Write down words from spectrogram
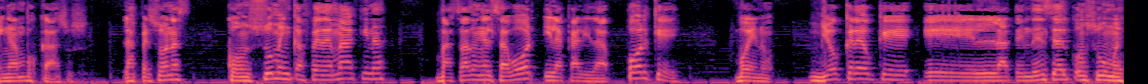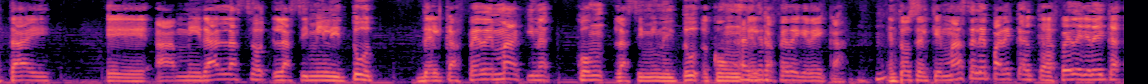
en ambos casos. Las personas consumen café de máquina basado en el sabor y la calidad. ¿Por qué? Bueno, yo creo que eh, la tendencia del consumo está ahí eh, a mirar la, la similitud del café de máquina con la similitud con El café de Greca. Entonces, el que más se le parezca al café de Greca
